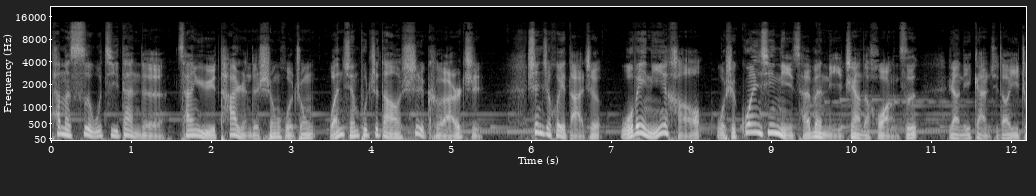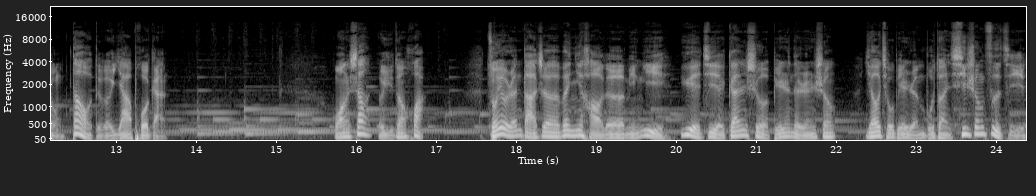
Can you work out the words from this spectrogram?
他们肆无忌惮地参与他人的生活中，完全不知道适可而止，甚至会打着“我为你好，我是关心你才问你”这样的幌子。让你感觉到一种道德压迫感。网上有一段话：总有人打着为你好的名义越界干涉别人的人生，要求别人不断牺牲自己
